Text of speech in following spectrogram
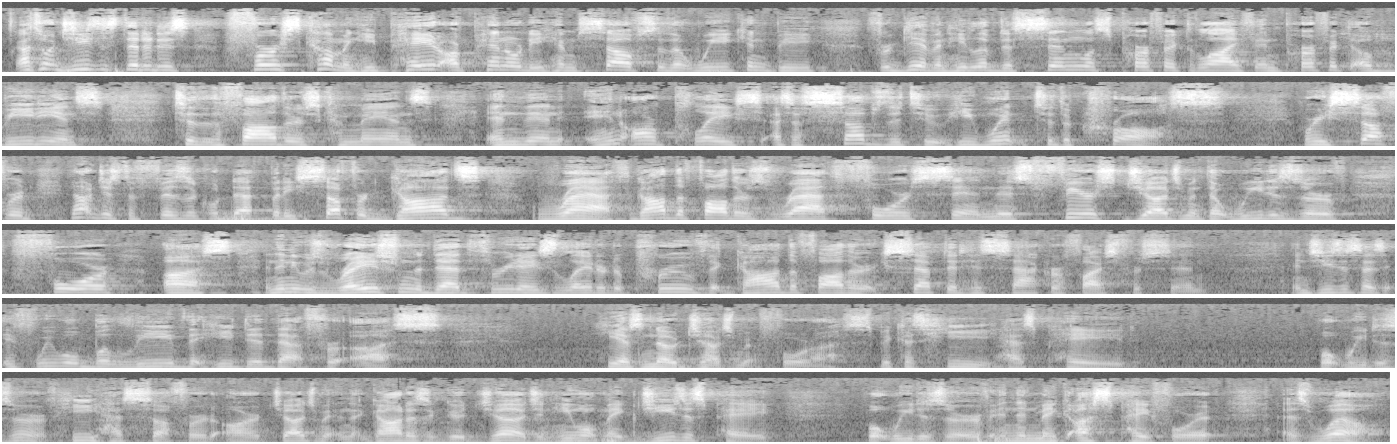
That's what Jesus did at his first coming. He paid our penalty himself so that we can be forgiven. He lived a sinless, perfect life in perfect obedience to the Father's commands. And then, in our place, as a substitute, he went to the cross where he suffered not just a physical death, but he suffered God's wrath, God the Father's wrath for sin, this fierce judgment that we deserve for us. And then he was raised from the dead three days later to prove that God the Father accepted his sacrifice for sin. And Jesus says, if we will believe that he did that for us, he has no judgment for us because he has paid what we deserve. He has suffered our judgment, and that God is a good judge, and he won't make Jesus pay what we deserve and then make us pay for it as well.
